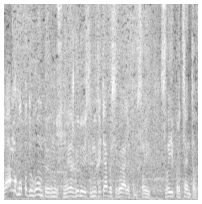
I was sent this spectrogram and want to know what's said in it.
Да, могло по-другому повернуться. Но я же говорю, если мы хотя бы сыграли там свои, свои процентов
